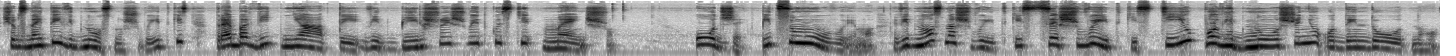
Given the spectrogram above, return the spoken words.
щоб знайти відносну швидкість, треба відняти від більшої швидкості меншу. Отже, підсумовуємо, відносна швидкість це швидкість тіл по відношенню один до одного.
